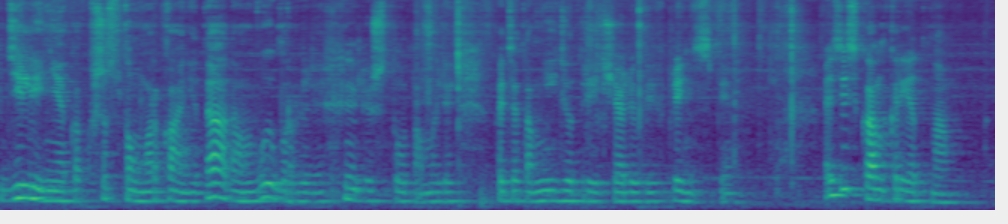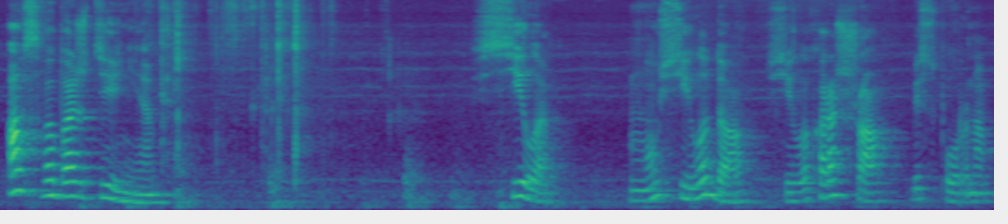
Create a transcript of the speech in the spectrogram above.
деления, как в шестом аркане, да, там выбрали или что там, или, хотя там не идет речь о любви в принципе. А здесь конкретно освобождение. Сила. Ну, сила, да, сила хороша, бесспорно.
